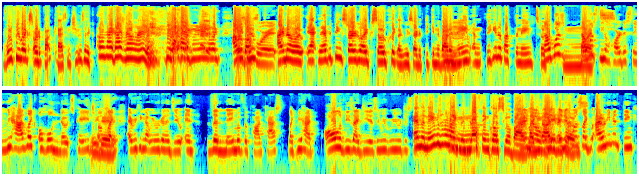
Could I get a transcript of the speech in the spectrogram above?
what if we like start a podcast? And she was like, "Oh my gosh, no way!" like we were like, I was all just- for it I know, like, yeah, and everything started like so quick. Like we started thinking about Mhm. a name, and thinking about the name took that was months. that was the hardest thing we had like a whole notes page We of did. like everything that we were gonna do and the name of the podcast like we had all of these ideas and we, we were just like, and the names were like know. nothing close to a vibe, like not and it, even and close. it was like I don't even think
